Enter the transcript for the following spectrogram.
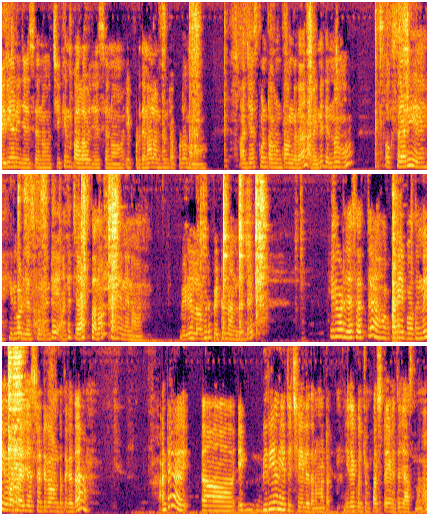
బిర్యానీ చేశాను చికెన్ పలావ్ చేశాను. ఎప్పుడు తినాలనుకుంటే అప్పుడు మనం చేసుకుంటూ ఉంటాం కదా. అవన్నీ తిన్నాము. ఒకసారి ఇది కూడా చేసుకొని తింటే అంటే చేస్తాను కానీ నేను వీడియోలో కూడా పెట్టున్నానులేండి ఇది కూడా చేసేస్తే ఒక పని అయిపోతుంది. ఇది కూడా ట్రై చేసినట్టుగా ఉంటుంది కదా. అంటే ఎగ్ బిర్యానీ అయితే చేయలేదన్నమాట. ఇదే కొంచెం ఫస్ట్ టైం అయితే చేస్తున్నాను.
